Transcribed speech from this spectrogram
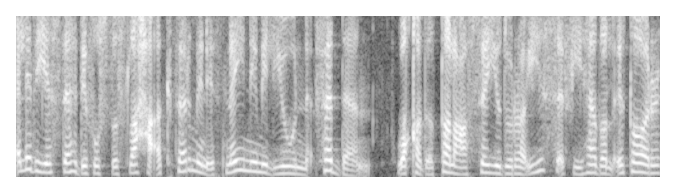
الذي يستهدف استصلاح أكثر من 2 مليون فدان. وقد اطلع السيد الرئيس في هذا الإطار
